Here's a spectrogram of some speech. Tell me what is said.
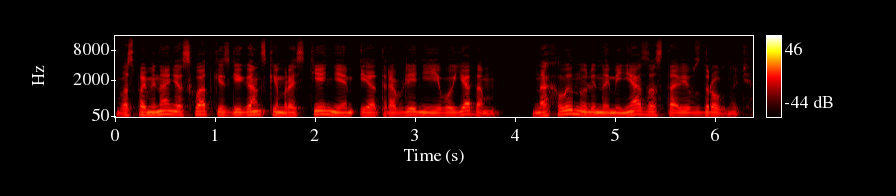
Воспоминания о схватке с гигантским растением и отравлении его ядом нахлынули на меня, заставив вздрогнуть.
